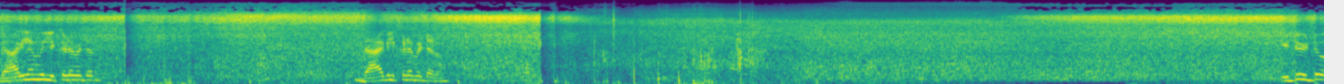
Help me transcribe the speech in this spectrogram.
బ్యాగులు వీళ్ళు ఇక్కడే పెట్టారు? బ్యాగులు ఇక్కడే పెట్టారు. ఇటు ఇటు.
